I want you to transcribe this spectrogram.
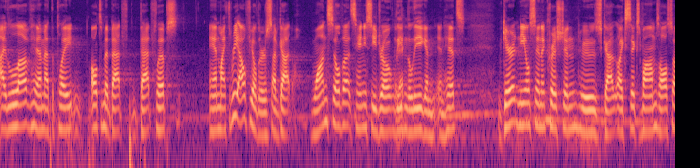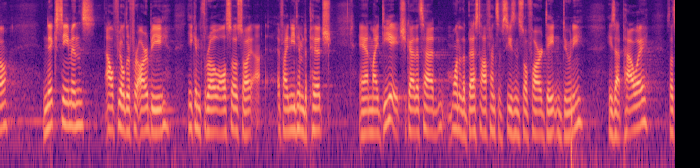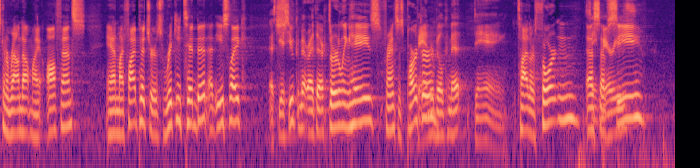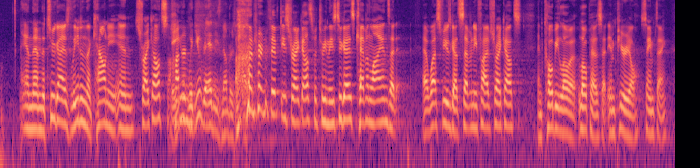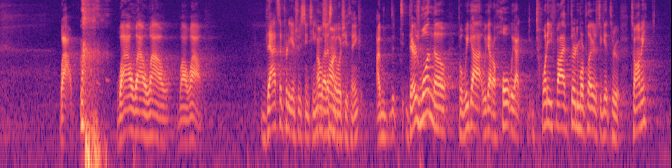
I love him at the plate, ultimate bat, bat flips. And my three outfielders, I've got Juan Silva at San Ysidro, okay. leading the league in, in hits. Garrett Nielsen at Christian, who's got like six bombs also. Nick Siemens, outfielder for RB. He can throw also, so I, if I need him to pitch. And my DH, guy that's had one of the best offensive seasons so far, Dayton Dooney. He's at Poway. So that's going to round out my offense. And my five pitchers Ricky Tidbit at Eastlake. SDSU commit right there. Sterling Hayes, Francis Parker. Vanderbilt commit. Dang. Tyler Thornton, St. SFC. Mary's. And then the two guys leading the county in strikeouts. Yeah, you, when you read these numbers, 150 strikeouts between these two guys. Kevin Lyons at, at Westview's got 75 strikeouts, and Kobe Lopez at Imperial, same thing. Wow. wow, wow, wow, wow, wow. That's a pretty interesting team. Let us know what you think. I'm, there's one though, but we got we got a whole we got 25, 30 more players to get through. Tommy,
